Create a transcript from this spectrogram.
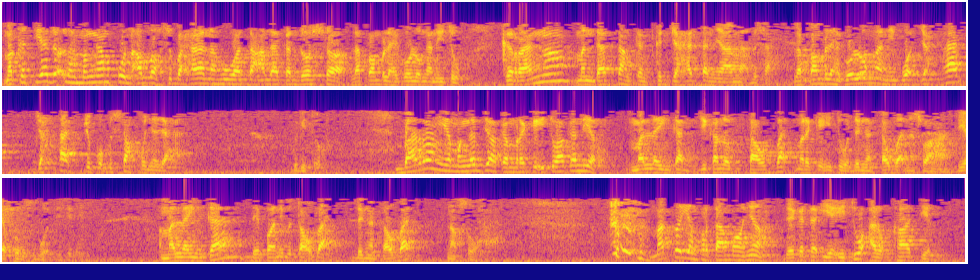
Maka tiadalah mengampun Allah subhanahu wa ta'ala kan dosa 18 golongan itu. Kerana mendatangkan kejahatan yang amat besar. 18 golongan ni buat jahat. Jahat cukup besar punya jahat. Begitu. Barang yang mengerjakan mereka itu akan dia. Melainkan jika taubat mereka itu dengan taubat nasuhah. Dia pun sebut di sini. Melainkan mereka ni bertaubat dengan taubat nasuhah. Maka yang pertamanya dia kata iaitu Al-Qatil.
